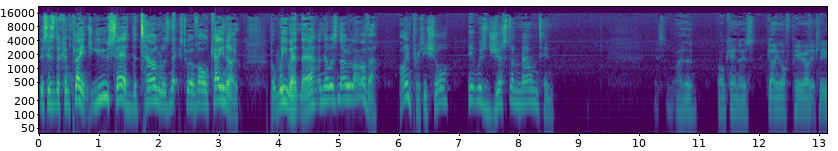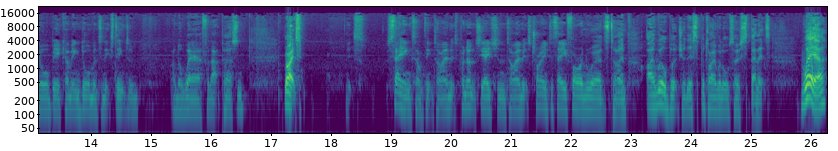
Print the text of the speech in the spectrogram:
This is the complaint. You said the town was next to a volcano, but we went there and there was no lava. I'm pretty sure it was just a mountain. It's either volcanoes going off periodically or becoming dormant and extinct and unaware for that person. Right, it's saying something time, it's pronunciation time, it's trying to say foreign words time. I will butcher this, but I will also spell it. Where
